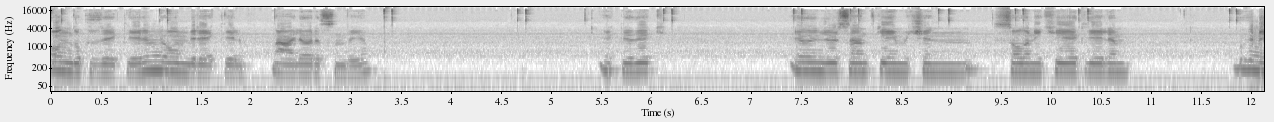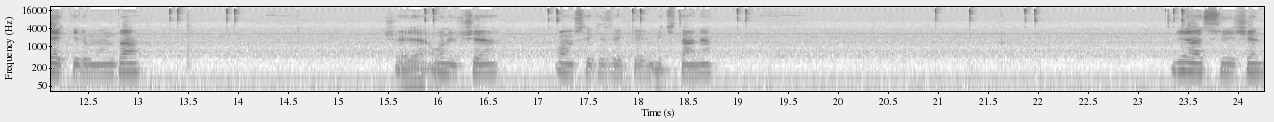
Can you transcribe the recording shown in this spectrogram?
19'u ekleyelim ve 11'i ekleyelim. Aile arasındayım. Ekledik. Avengers Endgame için Salon 2'yi ekleyelim. Bugüne ekleyelim onu da. Şöyle 13'e 18'e ekleyelim. iki tane. Cinayet Süsü için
